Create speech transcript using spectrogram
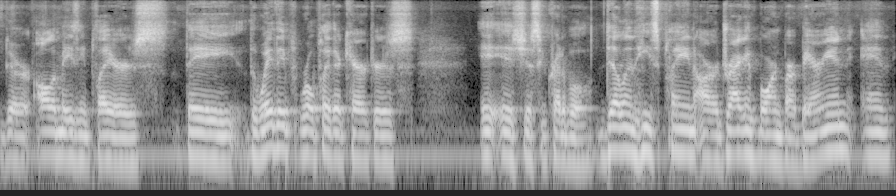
they're all amazing players. They the way they role play their characters is just incredible. Dylan, he's playing our Dragonborn barbarian, and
